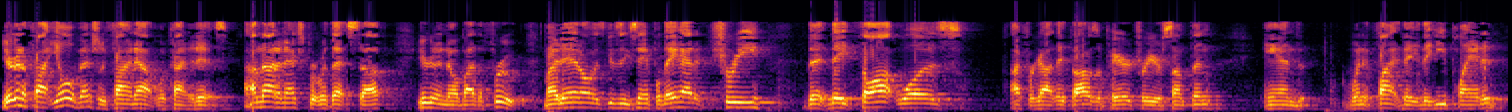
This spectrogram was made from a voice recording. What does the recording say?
You're gonna find, you'll eventually find out what kind it is. I'm not an expert with that stuff. You're gonna know by the fruit. My dad always gives the example, they had a tree that they thought was I forgot. They thought it was a pear tree or something. And when it they, they he planted,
